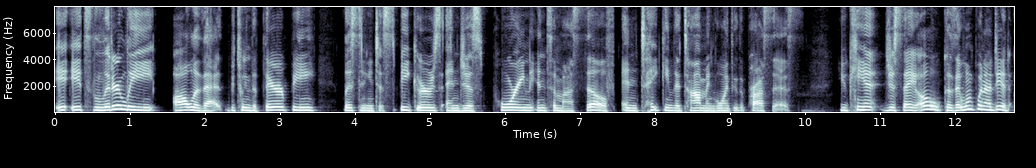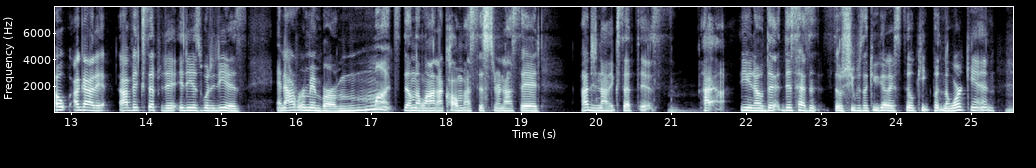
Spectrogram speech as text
it, it's literally all of that between the therapy, listening to speakers, and just pouring into myself and taking the time and going through the process. You can't just say, oh, because at one point I did. Oh, I got it. I've accepted it. It is what it is. And I remember months down the line, I called my sister and I said, I did not accept this. Mm. I, you know, th- this hasn't. So she was like, you got to still keep putting the work in, mm.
